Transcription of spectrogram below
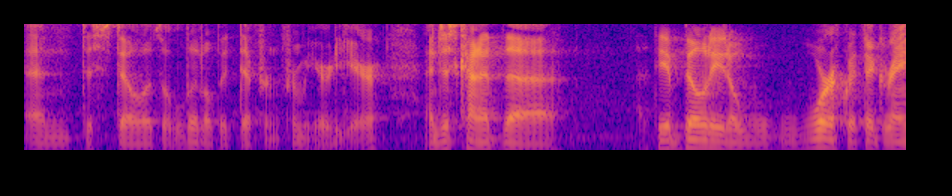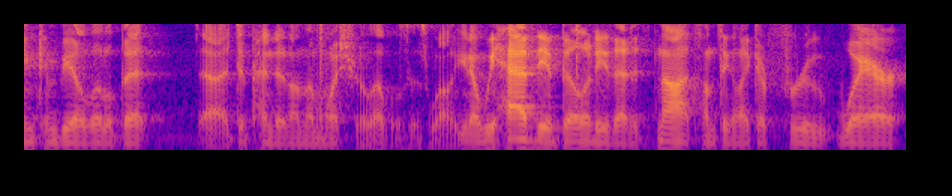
and distill is a little bit different from year to year and just kind of the the ability to work with the grain can be a little bit uh, dependent on the moisture levels as well you know we have the ability that it's not something like a fruit where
